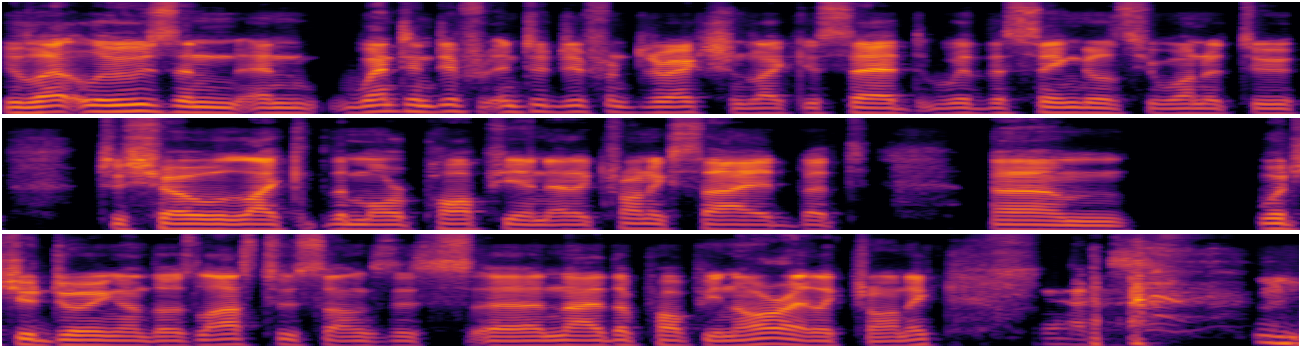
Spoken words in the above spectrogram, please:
you let loose and and went in different into different direction like you said with the singles you wanted to to show like the more poppy and electronic side but um what you're doing on those last two songs is uh, neither poppy nor electronic yes.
